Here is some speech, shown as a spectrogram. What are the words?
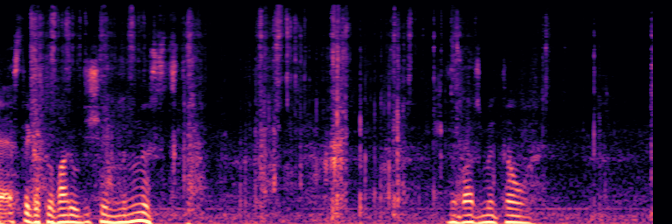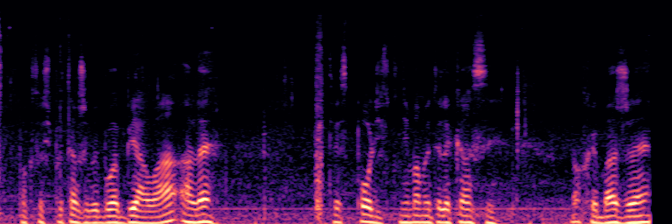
Jest tego towaru dzisiaj mnóstwo. Zobaczmy tą, bo ktoś pytał, żeby była biała, ale to jest polift, nie mamy tyle kasy. No chyba, że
